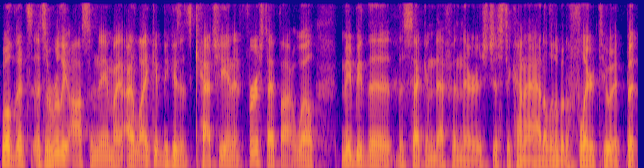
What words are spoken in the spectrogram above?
Well, that's that's a really awesome name. I, I like it because it's catchy. And at first I thought, well, maybe the the second F in there is just to kind of add a little bit of flair to it. But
